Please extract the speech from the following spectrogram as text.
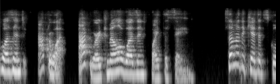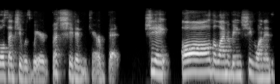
wasn't after what afterward, Camilla wasn't quite the same. Some of the kids at school said she was weird, but she didn't care a bit. She ate all the lima beans she wanted,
